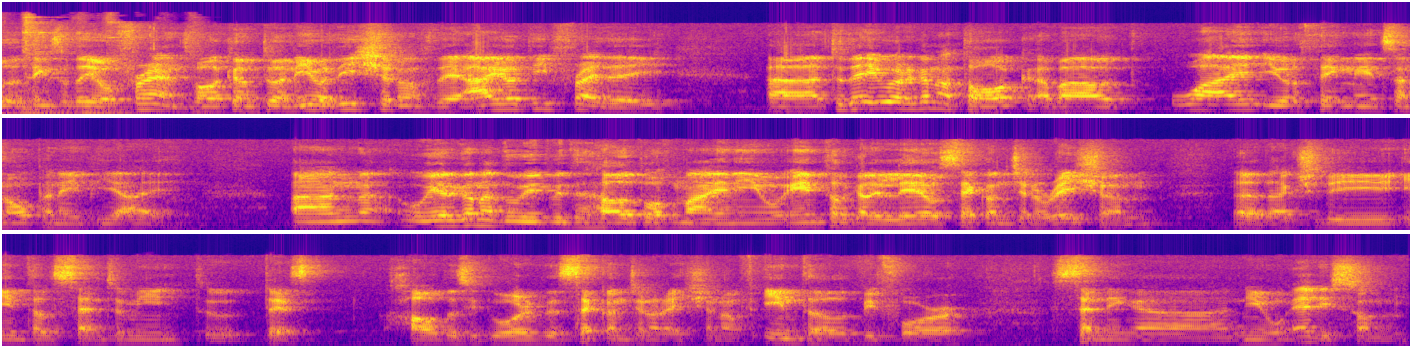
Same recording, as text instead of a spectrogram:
the Things Today your friends. Welcome to a new edition of the IoT Friday. Uh, today we're going to talk about why your thing needs an open API. And we are going to do it with the help of my new Intel Galileo second generation that actually Intel sent to me to test how does it work, the second generation of Intel before sending a new Edison.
